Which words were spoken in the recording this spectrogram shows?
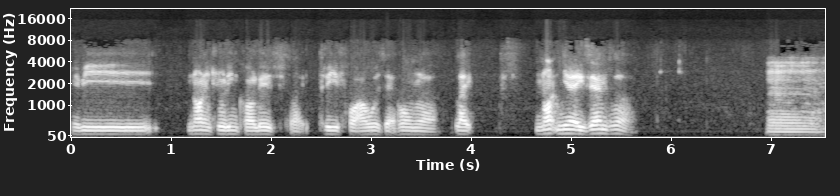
maybe not including college, like three, four hours at home lah. Like not near exams lah. Mm.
